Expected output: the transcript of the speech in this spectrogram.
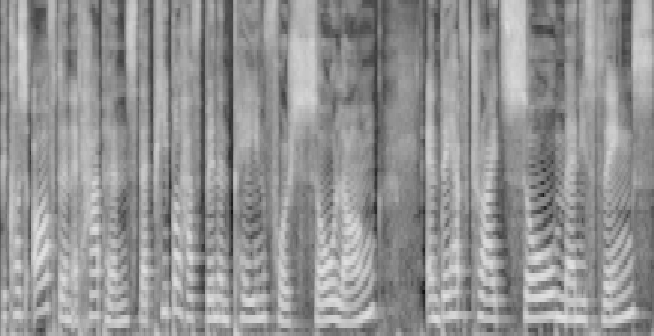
Because often it happens that people have been in pain for so long and they have tried so many things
